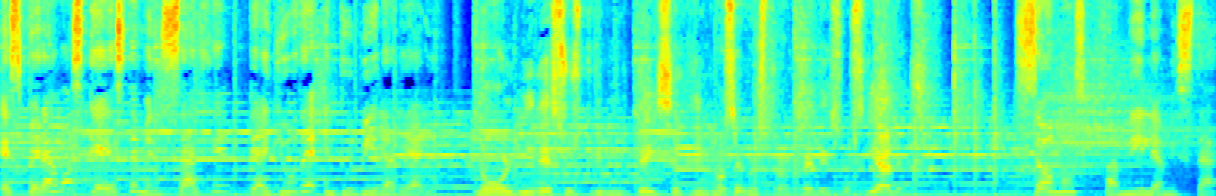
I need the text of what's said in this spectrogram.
Esperamos que este mensaje te ayude en tu vida diaria. No olvides suscribirte y seguirnos en nuestras redes sociales. Somos familia amistad.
